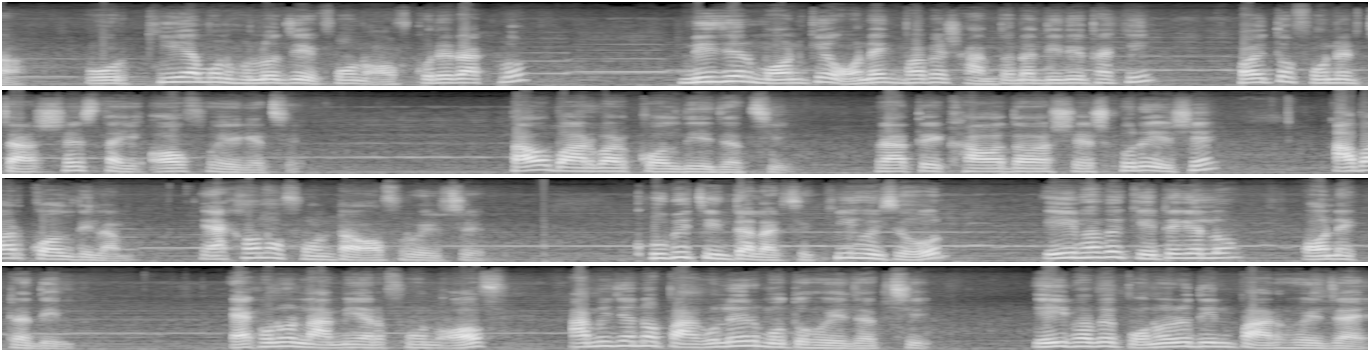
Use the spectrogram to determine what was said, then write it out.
না, ওর কি এমন হলো যে ফোন অফ করে রাখল? নিজের মনকে অনেকভাবে সান্ত্বনা দিতে থাকি, হয়তো ফোনের চার্জ শেষ তাই অফ হয়ে গেছে। তাও বারবার কল দিয়ে যাচ্ছি। রাতে খাওয়া দাওয়া শেষ করে এসে আবার কল দিলাম। এখনও ফোনটা অফ রয়েছে। খুবই চিন্তা লাগছে, কি হয়েছে ওর? এইভাবে কেটে গেল অনেকটা দিন। এখনও লামিয়ার ফোন অফ আমি যেন পাগলের মতো হয়ে যাচ্ছি। এইভাবে পনেরো দিন পার হয়ে যায়।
